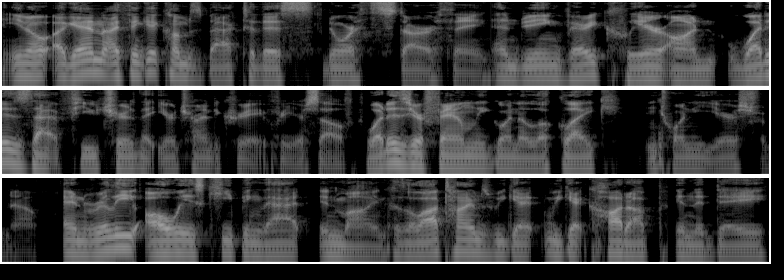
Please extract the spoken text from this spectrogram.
You know, again, I think it comes back to this North Star thing and being very clear on what is that future that you're trying to create for yourself? What is your family going to look like? In 20 years from now. And really always keeping that in mind because a lot of times we get we get caught up in the day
